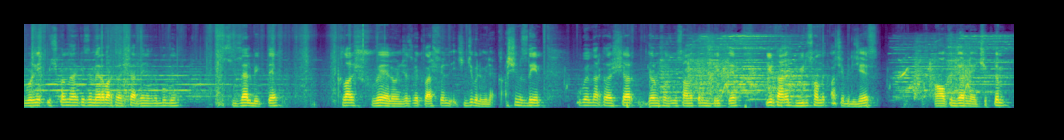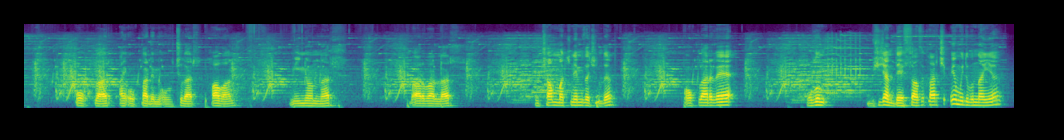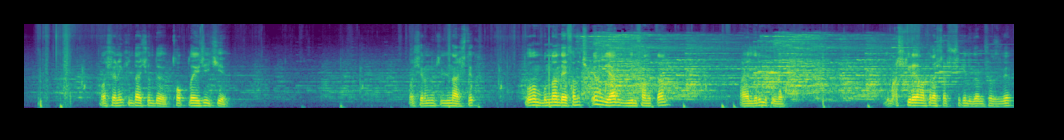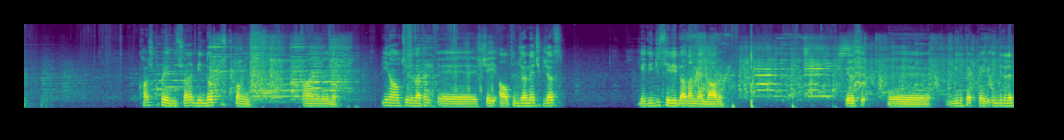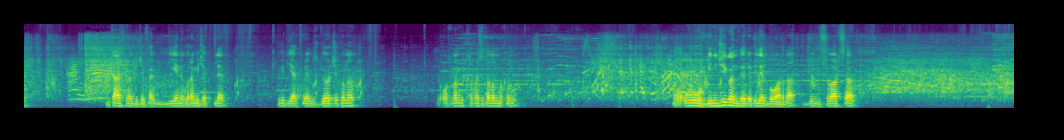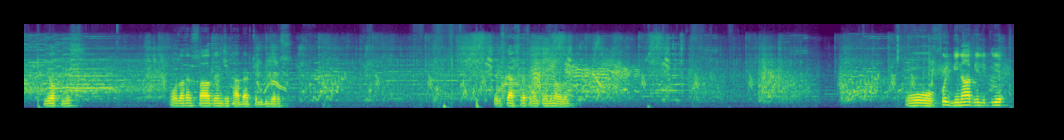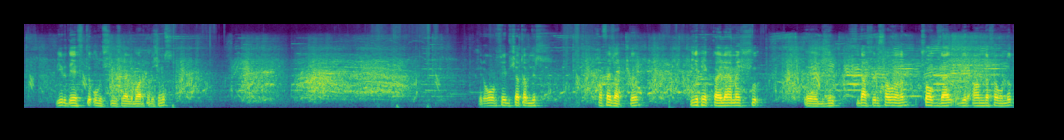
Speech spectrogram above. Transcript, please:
Rolling 3 kanalına herkese merhaba arkadaşlar. Ben Emre. Bugün sizlerle birlikte Clash Royale oynayacağız ve Clash Royale ikinci bölümüyle karşınızdayım. Bu bölümde arkadaşlar görmüş olduğunuz gibi sandıklarımız birikti. Bir tane büyülü sandık açabileceğiz. 6. arenaya çıktım. Oklar, ay oklar demiyor, okçular, havan, minyonlar, barbarlar. Uçan makinemiz açıldı. Oklar ve Oğlum bir şey diyeceğim. Destansı kart çıkmıyor muydu bundan ya? Başarının kilidi açıldı. Toplayıcı 2. Başarının kilidini açtık. Oğlum bundan destansı çıkmıyor muydu ya bu büyülü sandıktan? Hayallerim yıkıldı. Bir maç girelim arkadaşlar şu şekilde görmüş olduğunuz gibi. Kaç kupayız biz şu anda? 1400 kupa mıyız? Aynen öyle. 1600 zaten eee, şey 6. arenaya çıkacağız. 7. seviye bir adam geldi abi. Şöyle şu eee mini pekkayı indirelim. Bir tanesini öldürecek. Belki diğerini vuramayacak bile. Çünkü diğer kulemiz görecek onu. Şimdi Oradan bir kafa atalım bakalım. E, oo binici gönderebilir bu arada. Binicisi varsa. Yokmuş. O zaten sağa dönecek haber türlü biliyoruz. Şöyle silah şuraya atalım emin olalım. Oo, full bina birlikli bir deste oluşturmuş herhalde bu arkadaşımız. Şöyle ortaya bir şey atabilir. Kafes attı. Mini Pekka hemen şu e, bizim silahları savunalım. Çok güzel bir anda savunduk.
